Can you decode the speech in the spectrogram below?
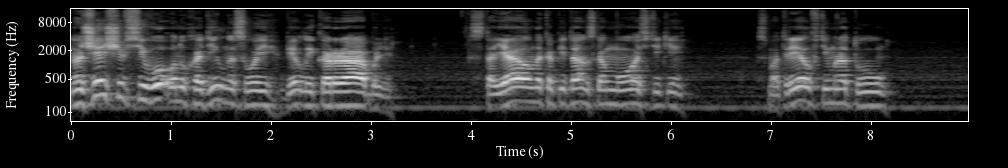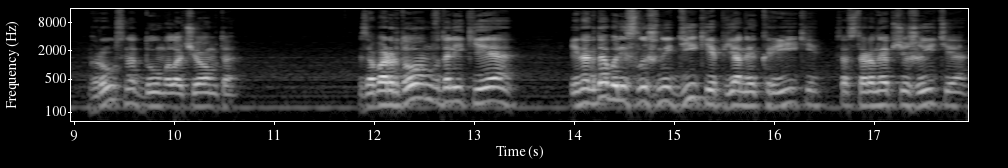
Но чаще всего он уходил на свой белый корабль, стоял на капитанском мостике, смотрел в темноту, грустно думал о чем-то. За бортом вдалеке Иногда были слышны дикие пьяные крики со стороны общежития,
